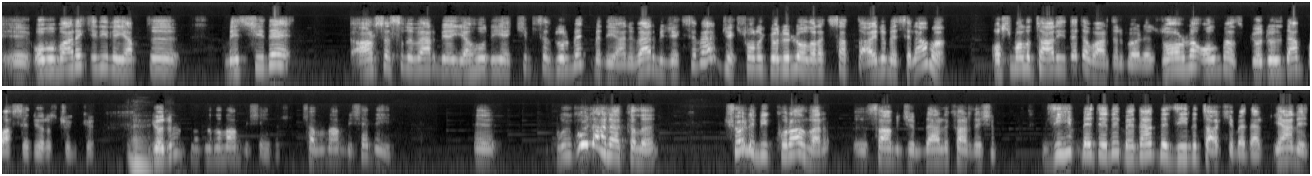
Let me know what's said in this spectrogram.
e, o mübarek eliyle yaptığı mescide arsasını vermeyen Yahudi'ye kimse zulmetmedi yani. Vermeyecekse verecek. Sonu gönüllü olarak sattı ayrı mesele ama Osmanlı tarihinde de vardır böyle. Zorla olmaz. Gönülden bahsediyoruz çünkü. Evet. Gönül kazanılan bir şeydir. Çalınan bir şey değil. E, duyguyla alakalı şöyle bir kural var e, Sami'cim, değerli kardeşim. Zihin bedeni, beden de zihni takip eder. Yani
